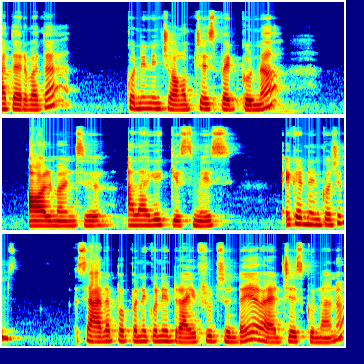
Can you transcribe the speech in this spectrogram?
ఆ తర్వాత కొన్ని నేను చాప్ చేసి పెట్టుకున్న. ఆల్మండ్స్ అలాగే కిస్మిస్. ఇక్కడ నేను కొంచెం సారపప్పు అనే కొన్ని డ్రై ఫ్రూట్స్ ఉంటాయి అవి యాడ్ చేసుకున్నాను.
